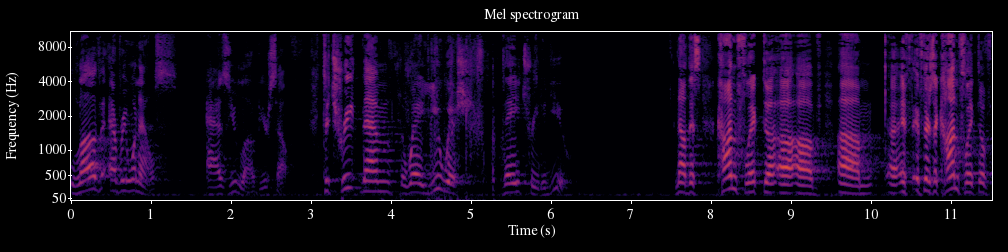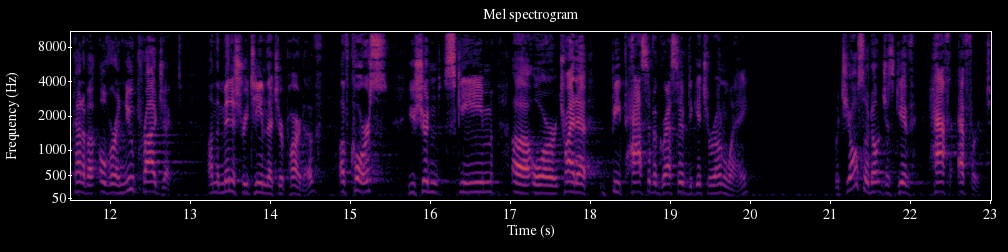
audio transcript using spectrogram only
love everyone else as you love yourself, to treat them the way you wish they treated you. Now, this conflict uh, uh, of, um, uh, if, if, there's a conflict of kind of a, over a new project on the ministry team that you're part of, of course, you shouldn't scheme uh, or try to be passive aggressive to get your own way. But you also don't just give half effort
